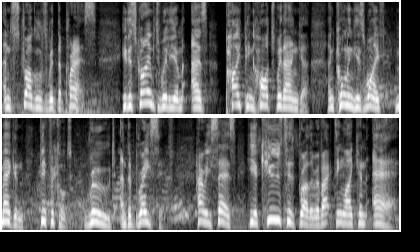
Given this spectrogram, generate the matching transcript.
and struggles with the press. He described William as piping hot with anger and calling his wife, Meghan, difficult, rude, and abrasive. Harry says he accused his brother of acting like an heir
